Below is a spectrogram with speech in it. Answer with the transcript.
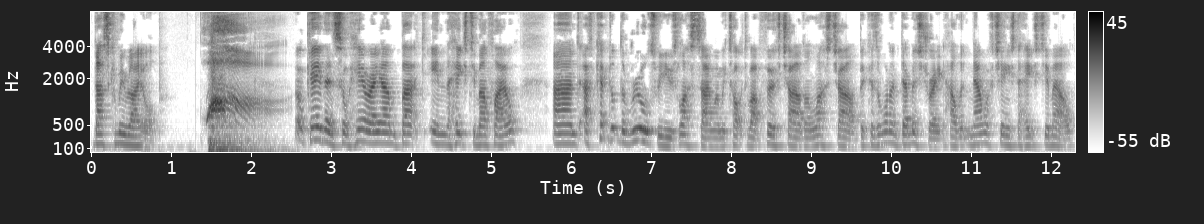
That's coming right up. Okay then, so here I am back in the HTML file and I've kept up the rules we used last time when we talked about first child and last child because I want to demonstrate how that now I've changed the HTML,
